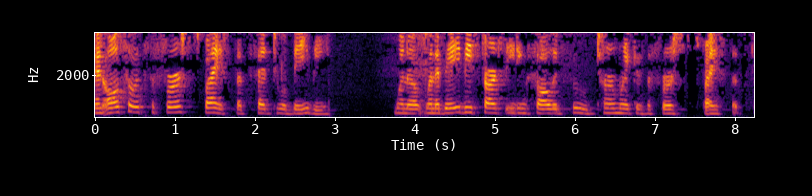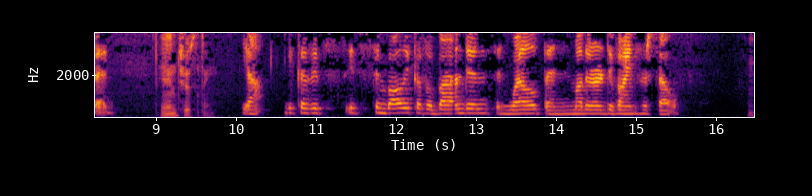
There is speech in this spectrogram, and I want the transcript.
And also, it's the first spice that's fed to a baby. When a when a baby starts eating solid food, turmeric is the first spice that's fed. Interesting. Yeah, because it's it's symbolic of abundance and wealth and Mother Divine herself. Hmm.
